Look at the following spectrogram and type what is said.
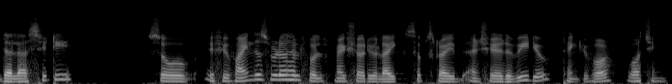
Dallas City. So if you find this video helpful, make sure you like, subscribe and share the video. Thank you for watching.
